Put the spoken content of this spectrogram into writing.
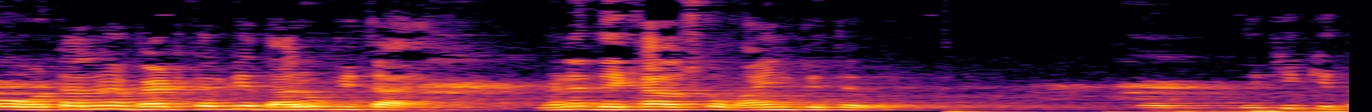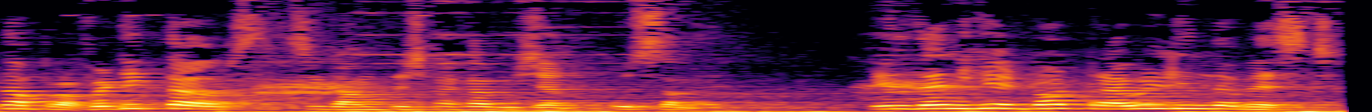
वो होटल में बैठ करके दारू पीता है। मैंने देखा उसको वाइन पीते हुए। तो देखिए कितना प्रॉफिटिक था श्री रामकृष्ण का विजन उस समय। Till then he not travelled in the west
